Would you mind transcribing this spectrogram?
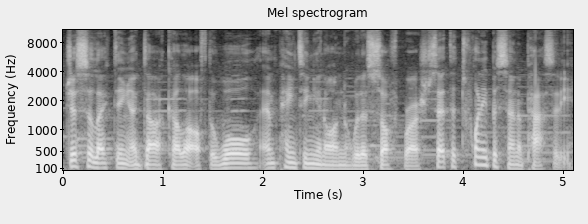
just selecting a dark color off the wall and painting it on with a soft brush set to 20% opacity.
